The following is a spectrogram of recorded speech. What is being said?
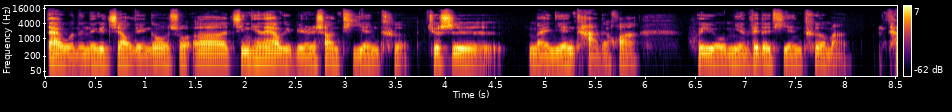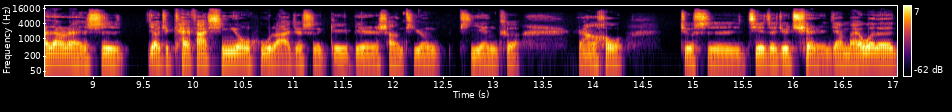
带我的那个教练跟我说，呃，今天他要给别人上体验课，就是买年卡的话会有免费的体验课嘛，他当然是。要去开发新用户啦，就是给别人上体验体验课，然后就是接着就劝人家买我的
